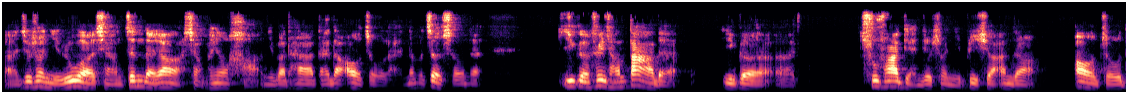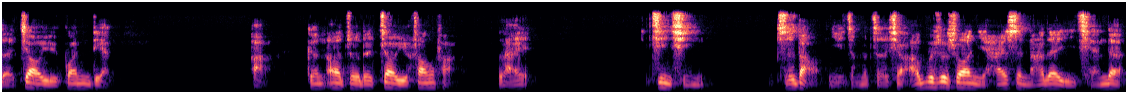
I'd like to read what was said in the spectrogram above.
啊，就说你如果想真的让小朋友好，你把他带到澳洲来，那么这时候呢。一个非常大的一个呃出发点，就是说你必须要按照澳洲的教育观点啊，跟澳洲的教育方法来进行指导，你怎么择校，而不是说你还是拿着以前的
